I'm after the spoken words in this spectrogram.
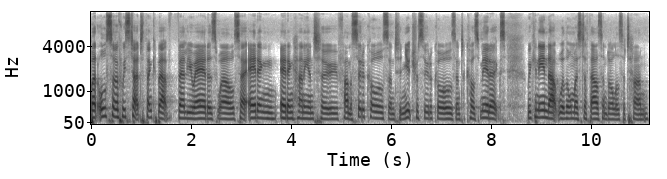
But also if we start to think about value add as well, so adding, adding honey into pharmaceuticals, into nutraceuticals, into cosmetics, we can end up with almost $1,000 a tonne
